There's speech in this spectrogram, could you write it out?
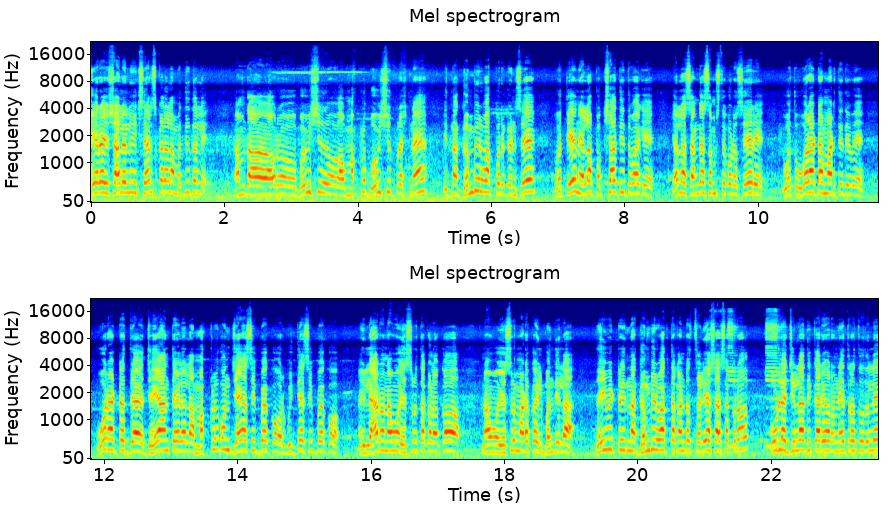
ಬೇರೆ ಶಾಲೆಯಲ್ಲೂ ಈಗ ಸೇರಿಸ್ಕೊಳ್ಳಲ್ಲ ಮಧ್ಯದಲ್ಲಿ. ನಮ್ದು ಅವರು ಭವಿಷ್ಯ ಮಕ್ಕಳು ಭವಿಷ್ಯದ ಪ್ರಶ್ನೆ. ಇದನ್ನ ಗಂಭೀರವಾಗಿ ಪರಿಗಣಿಸಿ. ಇವತ್ತೇನು ಎಲ್ಲ ಪಕ್ಷಾತೀತವಾಗಿ ಎಲ್ಲ ಸಂಘ ಸಂಸ್ಥೆಗಳು ಸೇರಿ ಇವತ್ತು ಹೋರಾಟ ಮಾಡ್ತಿದ್ದೀವಿ. ಹೋರಾಟದ ಜ, ಜಯ ಅಂತ ಹೇಳಲ್ಲ. ಮಕ್ಳಿಗೊಂದು ಜಯ ಸಿಗಬೇಕು, ಅವ್ರಿಗೆ ವಿದ್ಯೆ ಸಿಗಬೇಕು. ಇಲ್ಲಿ ಯಾರು ನಾವು ಹೆಸರು ತಗೊಳ್ಳೋಕ್ಕೋ ನಾವು ಹೆಸರು ಮಾಡೋಕ್ಕೋ ಇಲ್ಲಿ ಬಂದಿಲ್ಲ. ದಯವಿಟ್ಟು ಇದನ್ನ ಗಂಭೀರವಾಗಿ ತಗೊಂಡು ಸ್ಥಳೀಯ ಶಾಸಕರು, ಕೂಡಲೇ ಜಿಲ್ಲಾಧಿಕಾರಿ ಅವರ ನೇತೃತ್ವದಲ್ಲಿ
